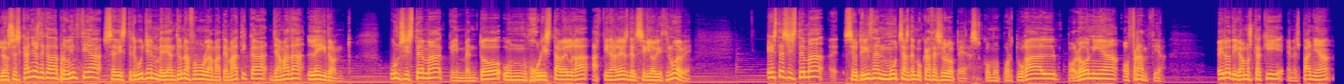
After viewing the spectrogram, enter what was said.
Los escaños de cada provincia se distribuyen mediante una fórmula matemática llamada Ley D'Hondt, un sistema que inventó un jurista belga a finales del siglo XIX. Este sistema eh, se utiliza en muchas democracias europeas, como Portugal, Polonia o Francia. Pero digamos que aquí, en España,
